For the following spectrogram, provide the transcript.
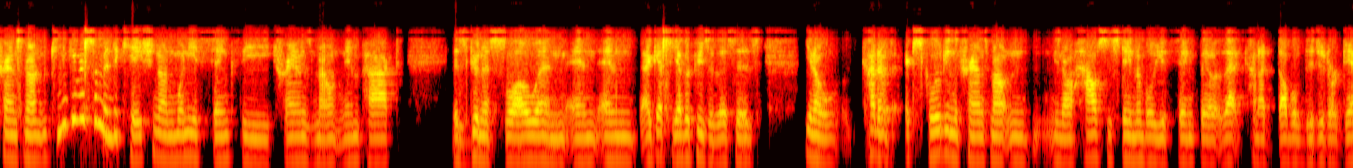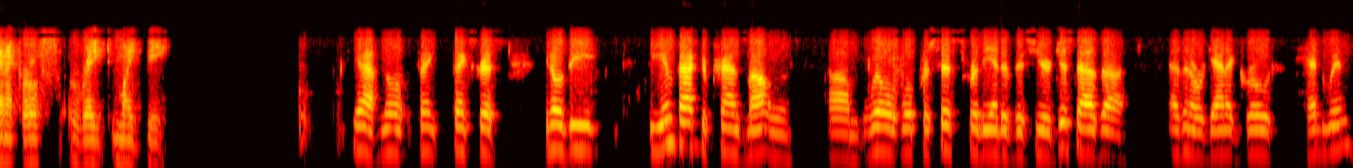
Trans Mountain. Can you give us some indication on when you think the Trans Mountain impact is gonna slow? And and I guess the other piece of this is, you know, kind of excluding the Trans Mountain, you know, how sustainable you think that that kind of double-digit organic growth rate might be? Yeah. No, thanks, Chris. You know, the the impact of Trans Mountain um, will will persist for the end of this year just as an organic growth headwind.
